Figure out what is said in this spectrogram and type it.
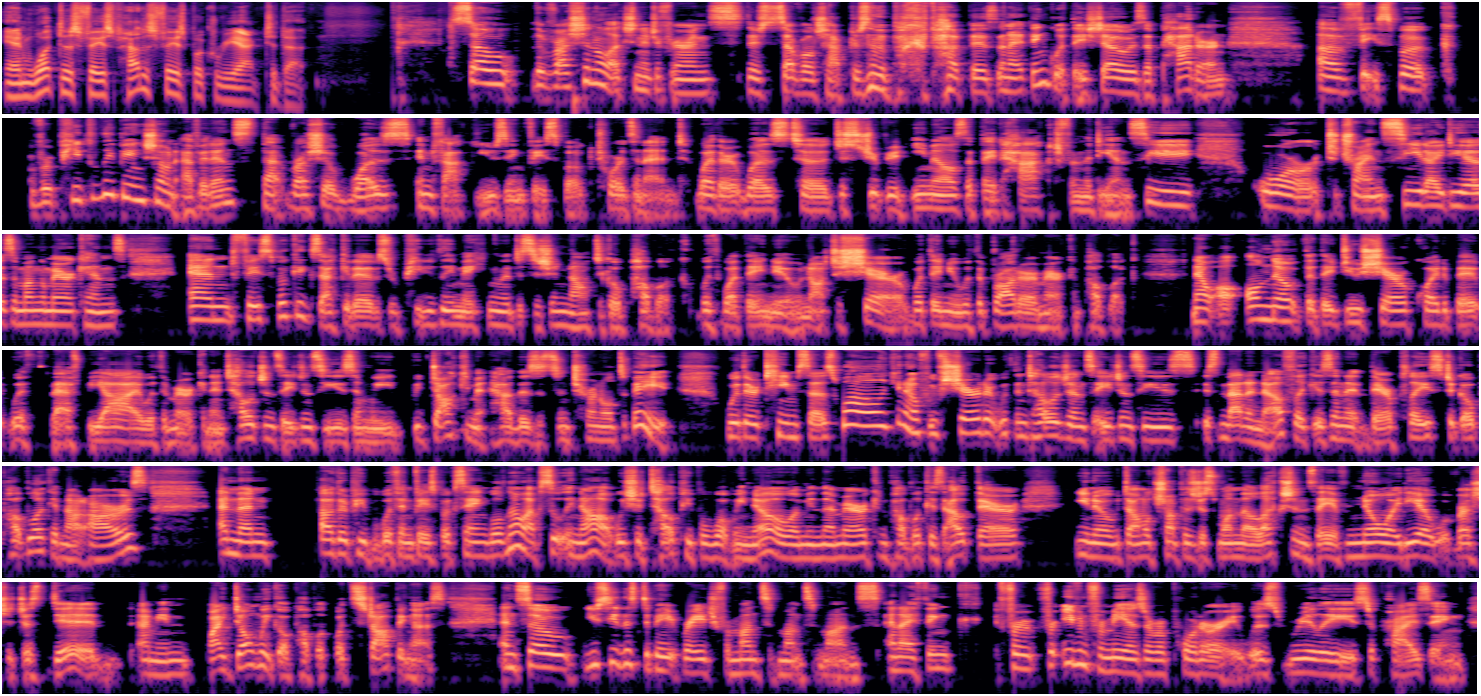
And what does Facebook? How does Facebook react to that? So the Russian election interference, there's several chapters in the book about this, and I think what they show is a pattern of Facebook repeatedly being shown evidence that Russia was, in fact, using Facebook towards an end, whether it was to distribute emails that they'd hacked from the DNC or to try and seed ideas among Americans and Facebook executives repeatedly making the decision not to go public with what they knew, not to share what they knew with the broader American public. Now, I'll, I'll, note that they do share quite a bit with the FBI, with American intelligence agencies, and we, we document how there's this internal debate where their team says, well, you know, if we've shared it with intelligence agencies, isn't that enough? Like, isn't it their place to go public and not ours? And then other people within Facebook saying, well, no, absolutely not. We should tell people what we know. I mean, the American public is out there. You know, Donald Trump has just won the elections. They have no idea what Russia just did. I mean, why don't we go public? What's stopping us? And so you see this debate rage for months and months and months. And I think for, for even for me as a reporter, it was really surprising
